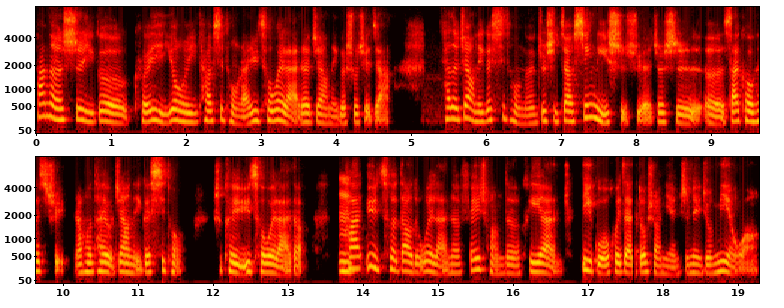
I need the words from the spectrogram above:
他呢是一个可以用一套系统来预测未来的这样的一个数学家。他的这样的一个系统呢，就是叫心理史学，就是呃 psychohistory。然后他有这样的一个系统是可以预测未来的。他预测到的未来呢，非常的黑暗，帝国会在多少年之内就灭亡，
